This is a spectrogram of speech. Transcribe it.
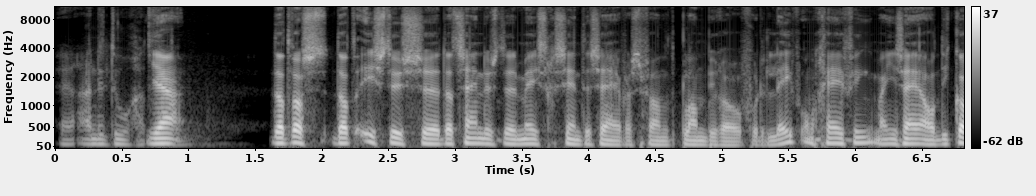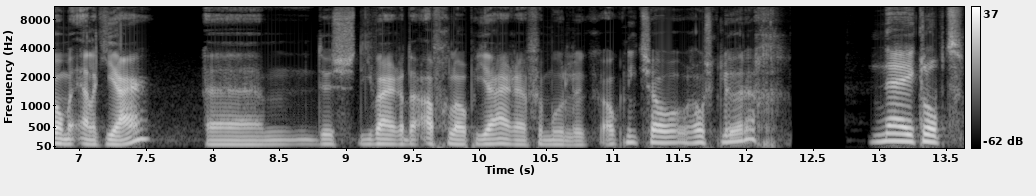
uh, aan dit doel gaat. Ja, dat, was, dat, is dus, uh, dat zijn dus de meest recente cijfers van het Planbureau voor de Leefomgeving. Maar je zei al, die komen elk jaar. Um, dus die waren de afgelopen jaren vermoedelijk ook niet zo rooskleurig. Nee, klopt.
